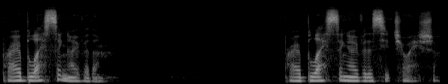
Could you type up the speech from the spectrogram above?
Pray a blessing over them. Pray a blessing over the situation.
